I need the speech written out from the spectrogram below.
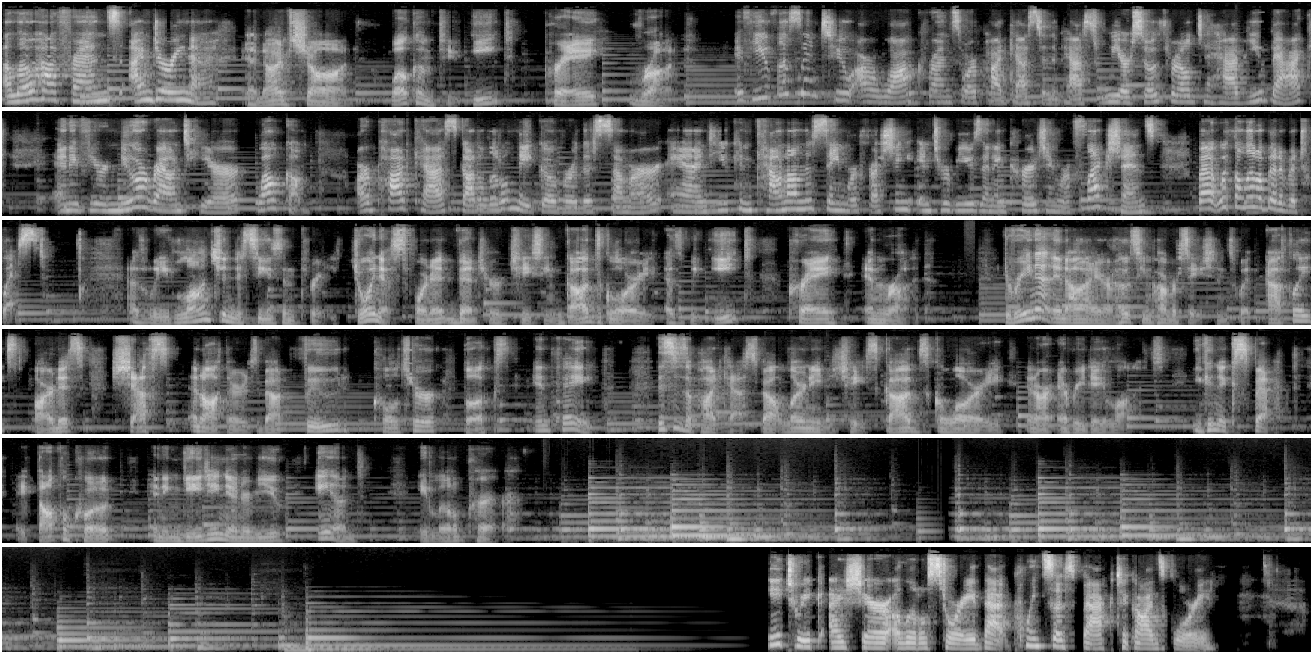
Aloha, friends. I'm Dorina. And I'm Sean. Welcome to Eat, Pray, Run. If you've listened to our Walk, Run, Soar podcast in the past, we are so thrilled to have you back. And if you're new around here, welcome. Our podcast got a little makeover this summer, and you can count on the same refreshing interviews and encouraging reflections, but with a little bit of a twist. As we launch into season three, join us for an adventure chasing God's glory as we eat, pray, and run. Dorina and I are hosting conversations with athletes, artists, chefs, and authors about food, culture, books, and faith. This is a podcast about learning to chase God's glory in our everyday lives. You can expect a thoughtful quote, an engaging interview, and a little prayer. Each week, I share a little story that points us back to God's glory.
